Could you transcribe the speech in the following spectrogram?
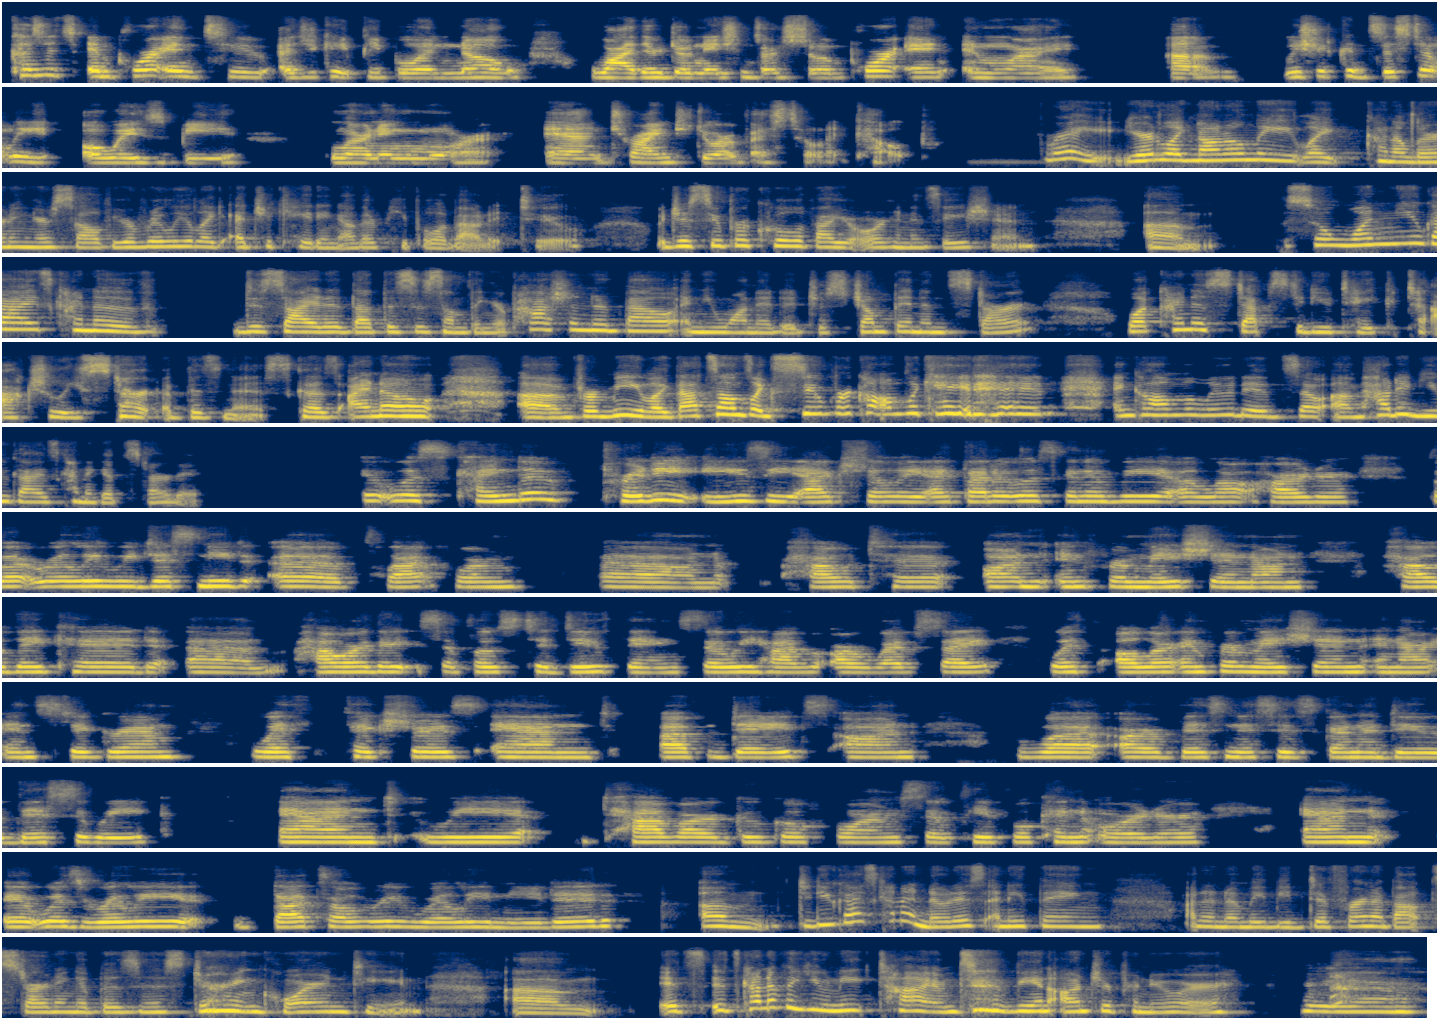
because it's important to educate people and know why their donations are so important and why um, we should consistently always be learning more and trying to do our best to like help right you're like not only like kind of learning yourself you're really like educating other people about it too which is super cool about your organization. Um, so when you guys kind of decided that this is something you're passionate about and you wanted to just jump in and start what kind of steps did you take to actually start a business? Because i know um, for me like that sounds like super complicated and convoluted. So um, how did you guys kind of get started it was kind of pretty easy actually. I thought it was going to be a lot harder but really we just need a platform on how to on information on how they could um, how are they supposed to do things. So we have our website with all our information and our instagram with pictures and updates on what our business is going to do this week. And we have our google forms so people can order and it was really that's all we really needed um did you guys kind of notice anything I don't know, maybe different about starting a business during quarantine. Um, it's it's kind of a unique time to be an entrepreneur. Yeah.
